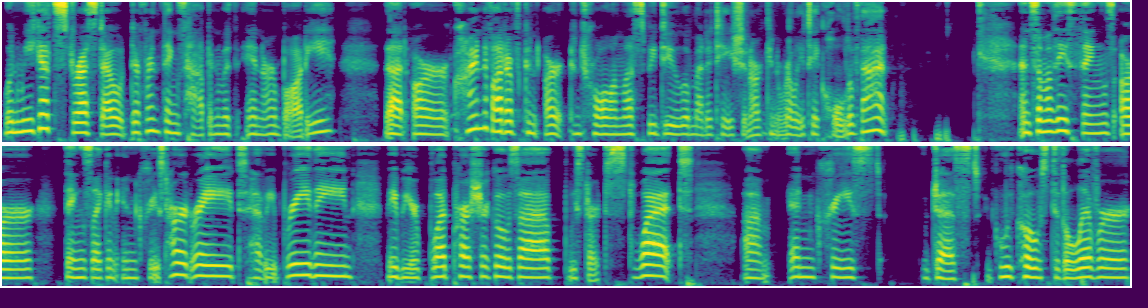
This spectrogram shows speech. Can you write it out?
when we get stressed out, different things happen within our body that are kind of out of our control unless we do a meditation or can really take hold of that. And some of these things are things like an increased heart rate, heavy breathing, maybe your blood pressure goes up, we start to sweat, um, increased just glucose to the liver,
